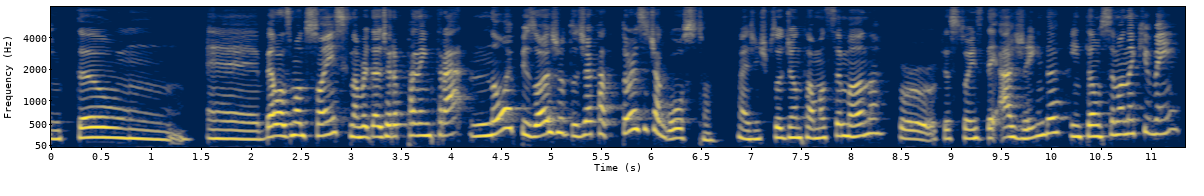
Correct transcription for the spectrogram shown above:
Então, é, Belas Maldições, que na verdade era para entrar no episódio do dia 14 de agosto. A gente precisa adiantar uma semana por questões de agenda. Então, semana que vem,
